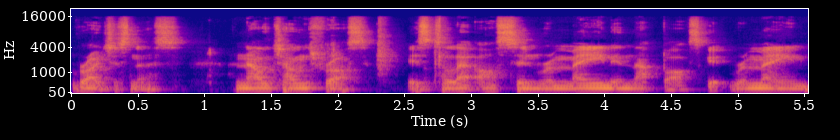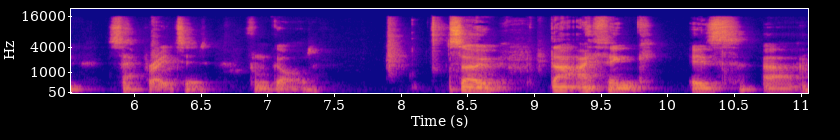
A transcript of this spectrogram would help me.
righteousness. And now the challenge for us is to let our sin remain in that basket, remain separated from God. So, that I think is uh,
